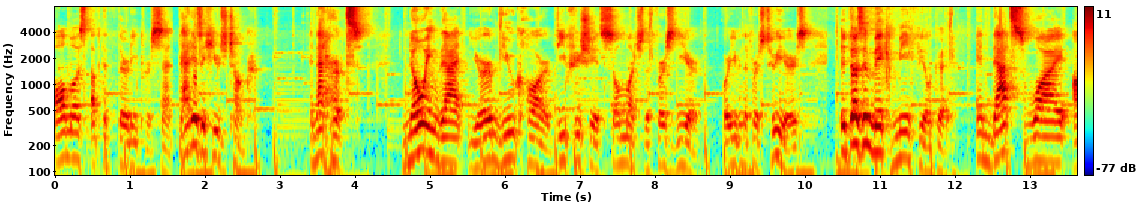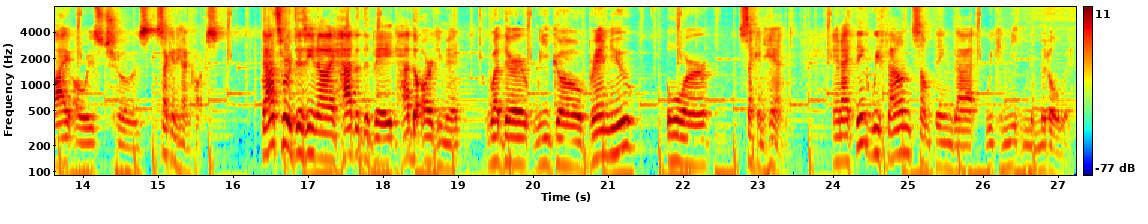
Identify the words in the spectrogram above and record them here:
almost up to 30%. That is a huge chunk, and that hurts. Knowing that your new car depreciates so much the first year, or even the first two years, it doesn't make me feel good. And that's why I always chose secondhand cars. That's where Dizzy and I had the debate, had the argument, whether we go brand new or secondhand. And I think we found something that we can meet in the middle with.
